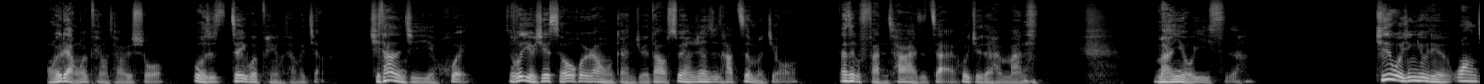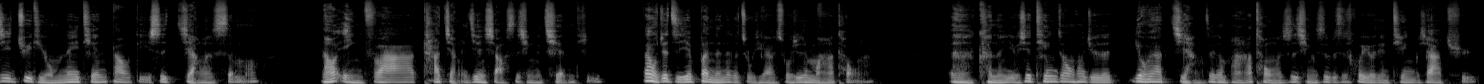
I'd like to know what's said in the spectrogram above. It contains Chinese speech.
我有两位朋友才会说，或者是这一位朋友才会讲，其他人其实也会。只不过有些时候会让我感觉到，虽然认识他这么久，但这个反差还是在，会觉得还蛮蛮有意思啊。其实我已经有点忘记具体我们那天到底是讲了什么，然后引发他讲一件小事情的前提。但我就直接奔着那个主题来说，就是马桶啊。呃，可能有些听众会觉得又要讲这个马桶的事情，是不是会有点听不下去？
